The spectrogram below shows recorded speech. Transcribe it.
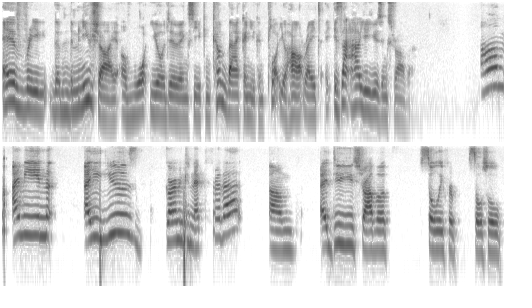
every the, the minutiae of what you're doing so you can come back and you can plot your heart rate. Is that how you're using strava? Um i mean i use garmin connect for that. Um i do use strava solely for social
